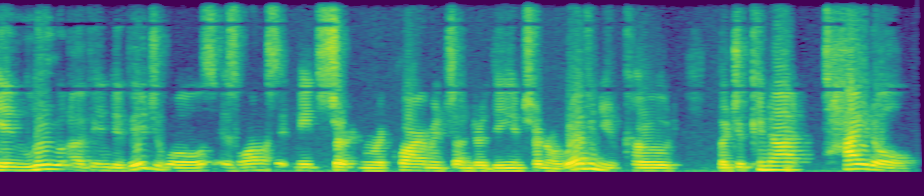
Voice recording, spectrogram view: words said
in lieu of individuals as long as it meets certain requirements under the Internal Revenue Code, but you cannot title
